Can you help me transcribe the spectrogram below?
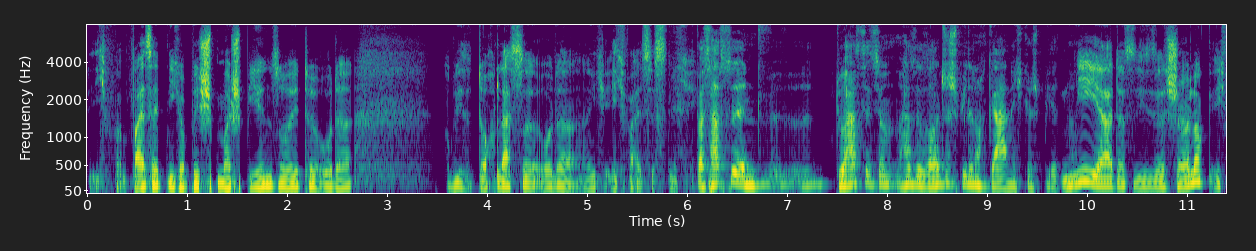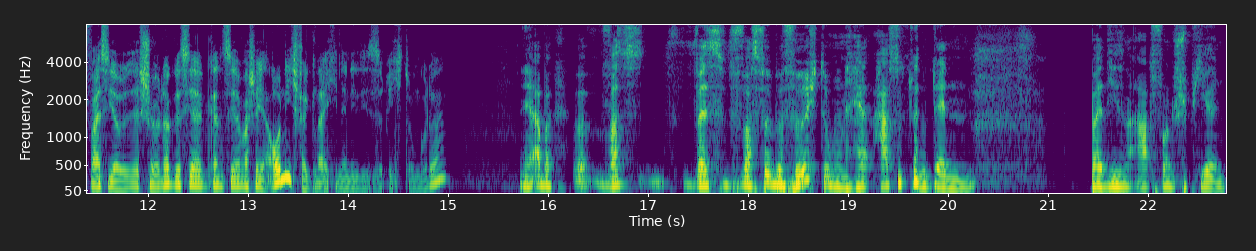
ich weiß halt nicht, ob ich mal spielen sollte oder ob ich es doch lasse oder ich, ich weiß es nicht. Was hast du denn? Du hast jetzt hast du solche Spiele noch gar nicht gespielt, ne? Nee, ja, das, dieser Sherlock, ich weiß nicht, aber der Sherlock ist ja, kannst du ja wahrscheinlich auch nicht vergleichen in diese Richtung, oder? Ja, aber äh, was, was, was für Befürchtungen ha- hast du denn bei diesen Art von Spielen?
